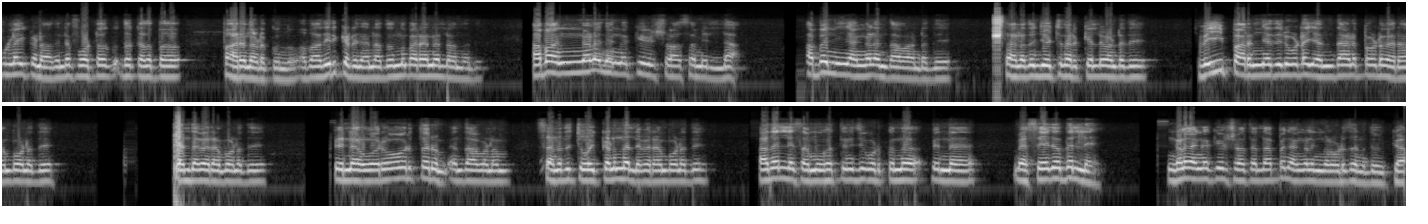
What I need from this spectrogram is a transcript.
ഫുള്ളയിക്കണം അതിന്റെ ഫോട്ടോ ഇതൊക്കെ അതിപ്പോ പാര നടക്കുന്നു. അപ്പൊ അതിരിക്കട്ടെ ഞാൻ അതൊന്നും പറയാനല്ല വന്നത്. അപ്പൊ അങ്ങനെ ഞങ്ങൾക്ക് വിശ്വാസമില്ല. അപ്പൊ ഞങ്ങൾ എന്താ വേണ്ടത്? സനതും ചോദിച്ചു നടക്കല്ലേ വേണ്ടത്? അപ്പൊ ഈ പറഞ്ഞതിലൂടെ എന്താണ് ഇപ്പൊ ഇവിടെ വരാൻ പോണത്? എന്താ വരാൻ പോണത്? പിന്നെ ഓരോരുത്തരും എന്താവണം സനത് ചോദിക്കണം എന്നല്ലേ വരാൻ പോണത്? അതല്ലേ സമൂഹത്തിന് കൊടുക്കുന്ന പിന്നെ മെസ്സേജ് അതല്ലേ? നിങ്ങൾ ഞങ്ങൾക്ക് വിശ്വാസമല്ല അപ്പൊ ഞങ്ങൾ നിങ്ങളോട് സനത് ചോദിക്കുക.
